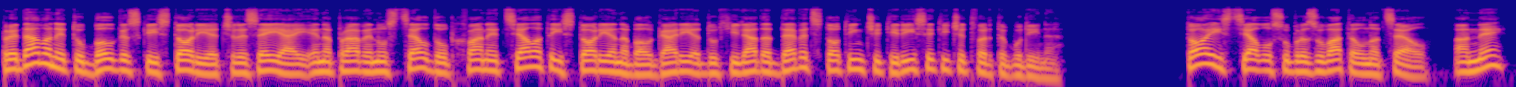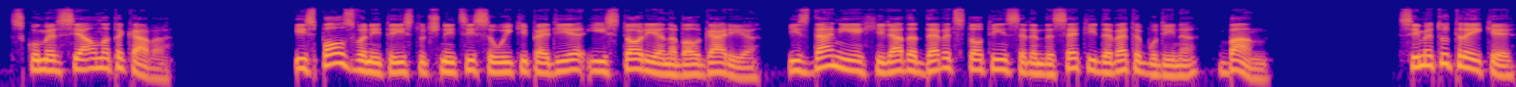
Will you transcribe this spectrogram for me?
Предаването Българска история чрез AI е направено с цел да обхване цялата история на България до 1944 година. То е изцяло с образователна цел, а не с комерциална такава. Използваните източници са Уикипедия и История на България, издание 1979 година, БАН. С името Трейке,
